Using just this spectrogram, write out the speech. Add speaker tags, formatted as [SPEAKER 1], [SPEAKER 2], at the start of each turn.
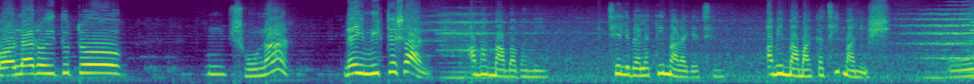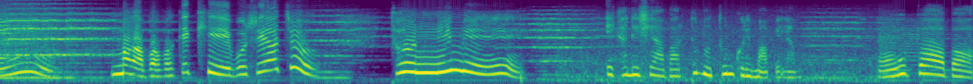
[SPEAKER 1] গলার ওই দুটো সোনার? না ইমিটেশন
[SPEAKER 2] আমার মা বাবা নেই। ছেলেবেলাতেই মারা গেছেন। আমি মামার কাছেই মানুষ।
[SPEAKER 1] ও মা বাবাকে খেয়ে বসে আছো? ধন্যি মেয়ে।
[SPEAKER 2] এখানে এসে আবার তো নতুন করে মা পেলাম।
[SPEAKER 1] ও বাবা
